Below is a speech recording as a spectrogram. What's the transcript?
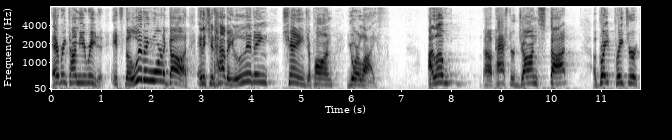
Every time you read it, it's the living Word of God, and it should have a living change upon your life. I love uh, Pastor John Stott, a great preacher,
